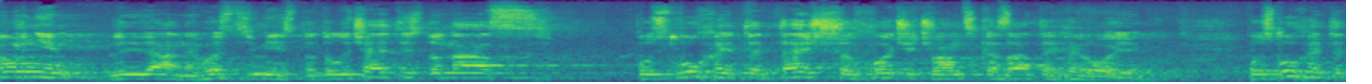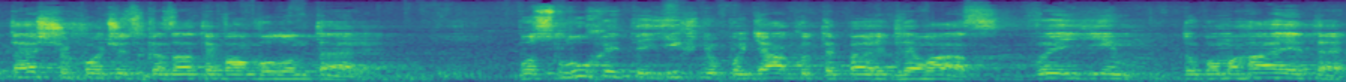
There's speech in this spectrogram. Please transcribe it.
Шановні львів'яни, гості міста, долучайтесь до нас, послухайте те, що хочуть вам сказати герої. Послухайте те, що хочуть сказати вам волонтери. Послухайте їхню подяку тепер для вас. Ви їм допомагаєте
